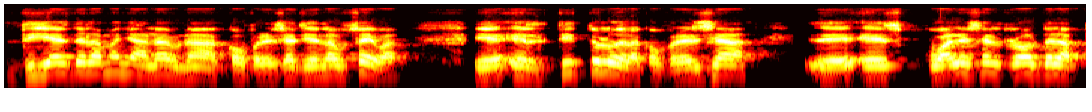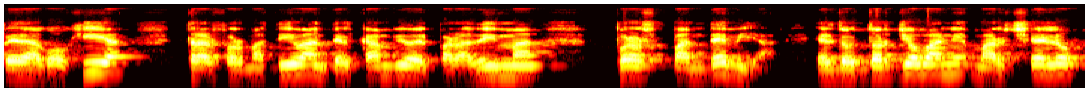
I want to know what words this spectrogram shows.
10 eh, de la mañana, una conferencia allí en la UCEBA, y el título de la conferencia es ¿Cuál es el rol de la pedagogía transformativa ante el cambio del paradigma post-pandemia? El doctor Giovanni Marcello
